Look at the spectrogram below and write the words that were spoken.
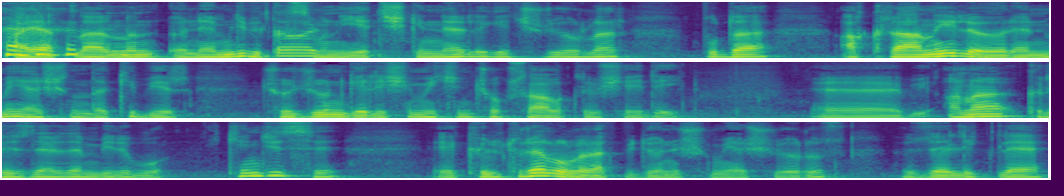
Hayatlarının önemli bir kısmını yetişkinlerle geçiriyorlar. Bu da akranıyla öğrenme yaşındaki bir çocuğun gelişimi için çok sağlıklı bir şey değil. E, ana krizlerden biri bu. İkincisi e, kültürel olarak bir dönüşüm yaşıyoruz. Özellikle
